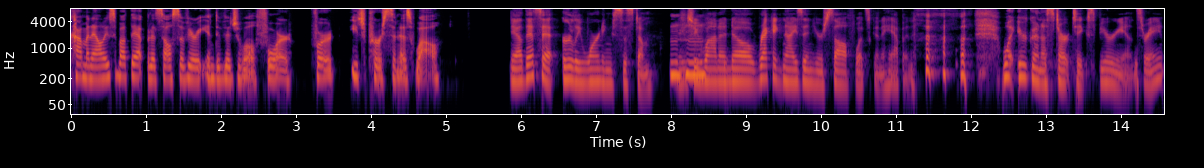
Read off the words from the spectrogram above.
commonalities about that, but it's also very individual for for each person as well. Yeah, that's that early warning system. Mm-hmm. You want to know, recognize in yourself what's going to happen, what you're going to start to experience, right?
